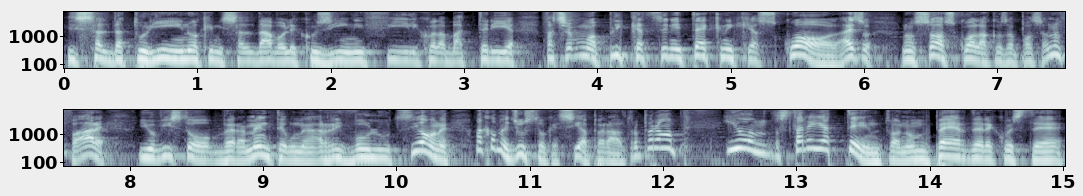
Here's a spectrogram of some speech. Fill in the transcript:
il saldatorino che mi saldavo le cosine, i fili con la batteria. Facevamo applicazioni tecniche a scuola. Adesso non so scuola cosa possano fare. Io ho visto veramente una rivoluzione, ma come è giusto che sia peraltro. Però io starei attento a non perdere queste,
